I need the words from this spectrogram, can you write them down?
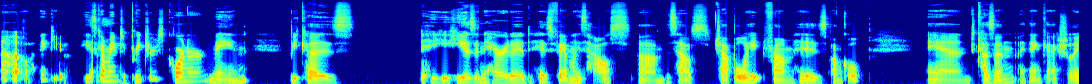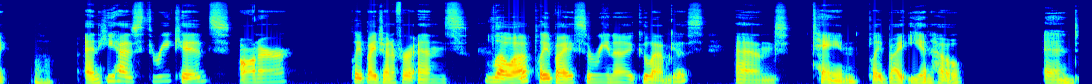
Oh, thank you. He's Yes. coming to Preacher's Corner, Maine, because he he has inherited his family's house, um, this house Chapelwaite, from his uncle and cousin, I think actually. Mhm. And he has three kids: Honor, played by Jennifer Ens, Loa, played by Sirena Gulamgaus, and Tane, played by Ian Ho and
